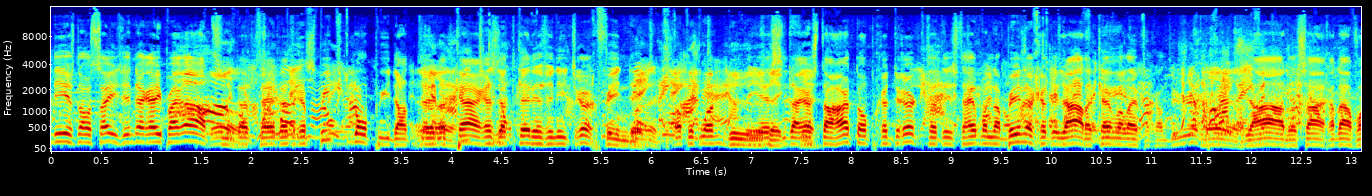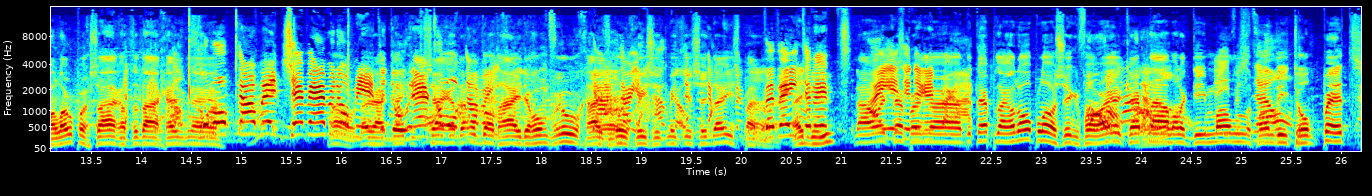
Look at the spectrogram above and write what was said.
die is nog steeds in de reparatie. Oh. Dat, eh, dat repeat-knopje, dat, eh, dat krijgen ze, dat kunnen ze niet terugvinden. Altijd lang Die duren, is, denk daar is te hard op gedrukt. Dat is helemaal naar binnen gedrukt. Ja, dat kan wel even gaan duren. Ja, dat zagen daar voorlopig zagen ze daar geen... eh, Kom op nou mensen, we hebben nog oh, meer nou te doen. ik hè. zeg het nou ook dat hij erom vroeg. Hij vroeg, is het met je cd-speler? We weten het. Nou, Hij ik is heb, een, eh, reparatie. ik heb daar een oplossing voor. Ik heb namelijk die man van die trompet,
